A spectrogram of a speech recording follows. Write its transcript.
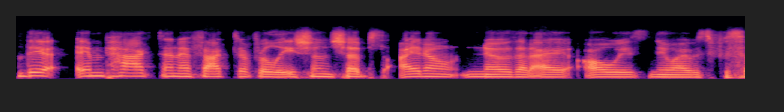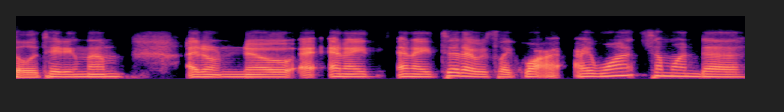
the impact and effect of relationships i don't know that i always knew i was facilitating them i don't know and i and i did i was like well i, want someone to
